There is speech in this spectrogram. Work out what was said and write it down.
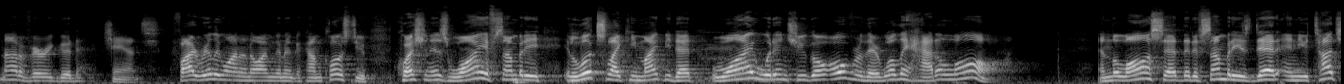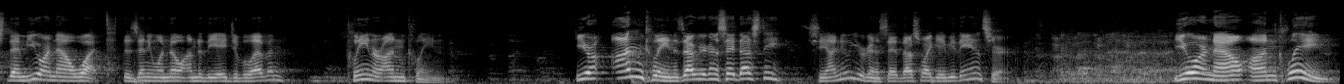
Not a very good chance. If I really want to know, I'm going to come close to you. Question is, why, if somebody looks like he might be dead, why wouldn't you go over there? Well, they had a law. And the law said that if somebody is dead and you touch them, you are now what? Does anyone know under the age of 11? Clean or unclean? You're unclean. Is that what you're going to say, Dusty? See, I knew you were going to say it. That's why I gave you the answer. you are now unclean.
